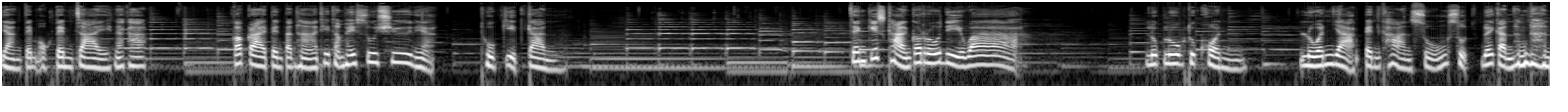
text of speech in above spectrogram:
อย่างเต็มอกเต็มใจนะคะ ก็กลายเป็นปัญหาที่ทำให้สู้ชื่อเนี่ยถูกกีดกัน เจงกิสข่านก็รู้ดีว่า ลูกๆทุกคน ล้วนอยากเป็นข่านสูงสุดด้วยกันทั้งนั้น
